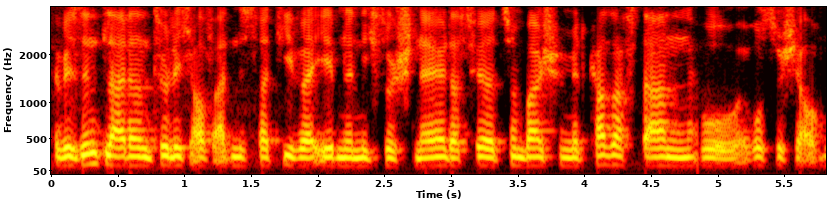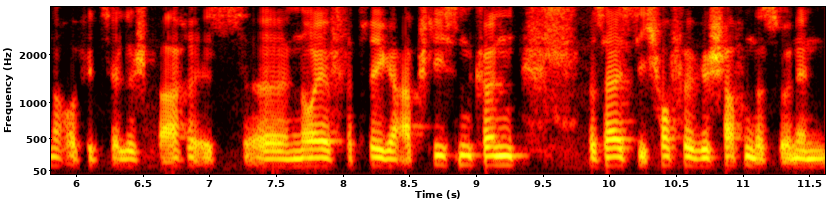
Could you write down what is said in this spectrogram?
Wir sind leider natürlich auf administrativer Ebene nicht so schnell, dass wir zum Beispiel mit Kasachstan, wo Russisch ja auch noch offizielle Sprache ist, äh, neue Verträge abschließen können. Das heißt, ich hoffe, wir schaffen das so in den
